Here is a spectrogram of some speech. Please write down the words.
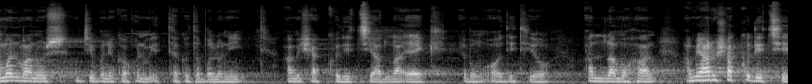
এমন মানুষ, জীবনে কখন মিথ্যা কথা বলনি। আমি সাক্ষ্য দিচ্ছি আল্লাহ এক এবং অদ্বিতীয়। আল্লাহ মহান। আমি আরও সাক্ষ্য দিচ্ছি,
